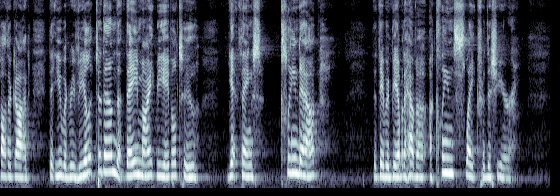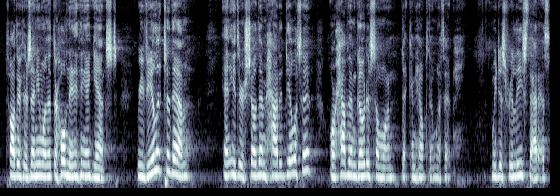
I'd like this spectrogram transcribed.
Father God, that you would reveal it to them, that they might be able to get things cleaned out, that they would be able to have a, a clean slate for this year. Father, if there's anyone that they're holding anything against, reveal it to them and either show them how to deal with it or have them go to someone that can help them with it. We just release that as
